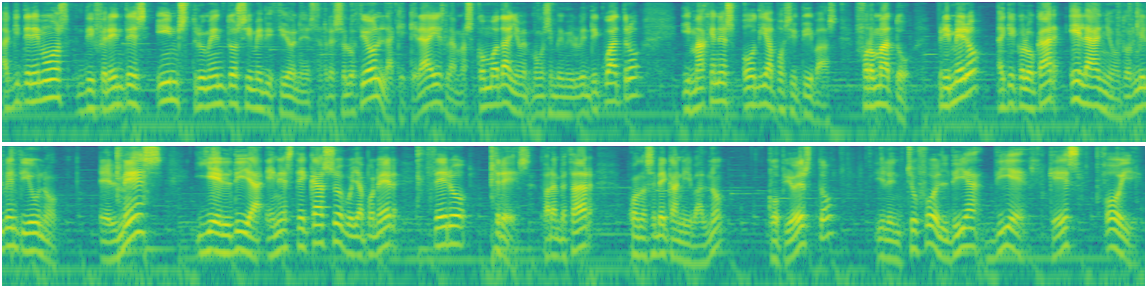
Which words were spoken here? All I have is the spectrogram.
Aquí tenemos diferentes instrumentos y mediciones. Resolución, la que queráis, la más cómoda, yo me pongo siempre 1024. Imágenes o diapositivas. Formato, primero hay que colocar el año 2021, el mes y el día. En este caso voy a poner 03, para empezar cuando se ve caníbal, ¿no? Copio esto y le enchufo el día 10, que es hoy.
